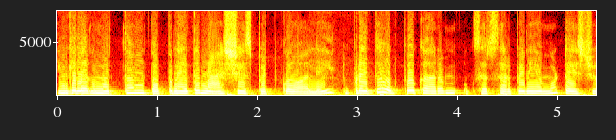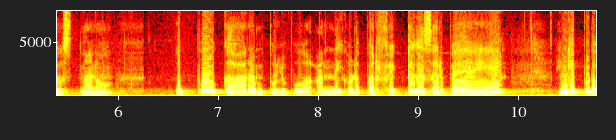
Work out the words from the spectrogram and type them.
ఇంక ఇలాగ మొత్తం పప్పునైతే మ్యాష్ చేసి పెట్టుకోవాలి. ఇప్పుడైతే ఉప్పు కారం ఒకసారి సరిపోయినాయేమో టేస్ట్ చూస్తున్నాను. ఉప్పు కారం పులుపు అన్నీ కూడా పర్ఫెక్ట్గా సరిపోయాయి. ఇంక ఇప్పుడు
